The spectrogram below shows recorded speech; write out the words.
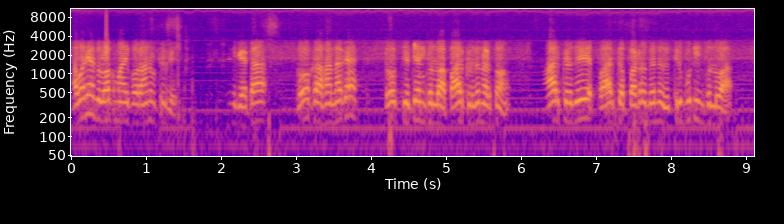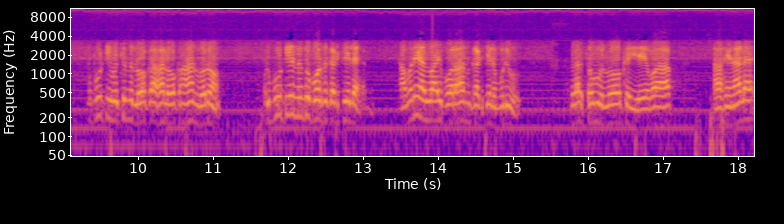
அவனே அந்த லோகமாகி போறான்னு விட்டுருக்கு. கேட்டா லோகானாக்க லோக்கியத்தைன்னு சொல்லுவா. பார்க்கிறதுன்னு அர்த்தம். பார்க்கிறது பார்க்கப்படுறதுன்னு திருப்பூட்டின்னு சொல்லுவா. திருப்பூட்டி வச்சிருந்து லோக்காக லோகான்னு வரும். திரிபுட்டின்னு நின்று போறது கடைசியில. அவனே அதுவாகி போறான்னு கடைசியில முடிவு. சவு லோக ஏவா. ஆகையினால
